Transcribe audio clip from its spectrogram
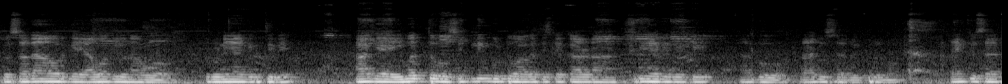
ಸೊ ಸದಾ ಅವ್ರಿಗೆ ಯಾವಾಗಲೂ ನಾವು ಋಣಿಯಾಗಿರ್ತೀವಿ. ಹಾಗೆ ಇವತ್ತು ಸಿದ್ಲಿಂಗು ಟು ಆಗೋದಕ್ಕೆ ಕಾರಣ ಶ್ರೀಹರಿ ರೆಡ್ಡಿ ಹಾಗೂ ರಾಜು ಸರ್ ಇಬ್ಬರು ಥ್ಯಾಂಕ್ ಯು ಸರ್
